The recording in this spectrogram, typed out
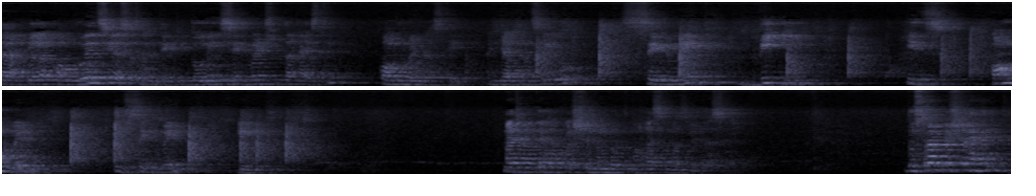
तर आपल्याला कॉन्ग्रुएन्सी असं सांगते की दोन्ही सेगमेंट सुद्धा काय असतील? कॉन्ग्रुएंट असतील. म्हणजे आपण असे लिहू segment B E is congruent to segment A माझ्या मते हा क्वेश्चन नंबर तुम्हाला समजलेला असेल. दुसरा क्वेश्चन आहे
